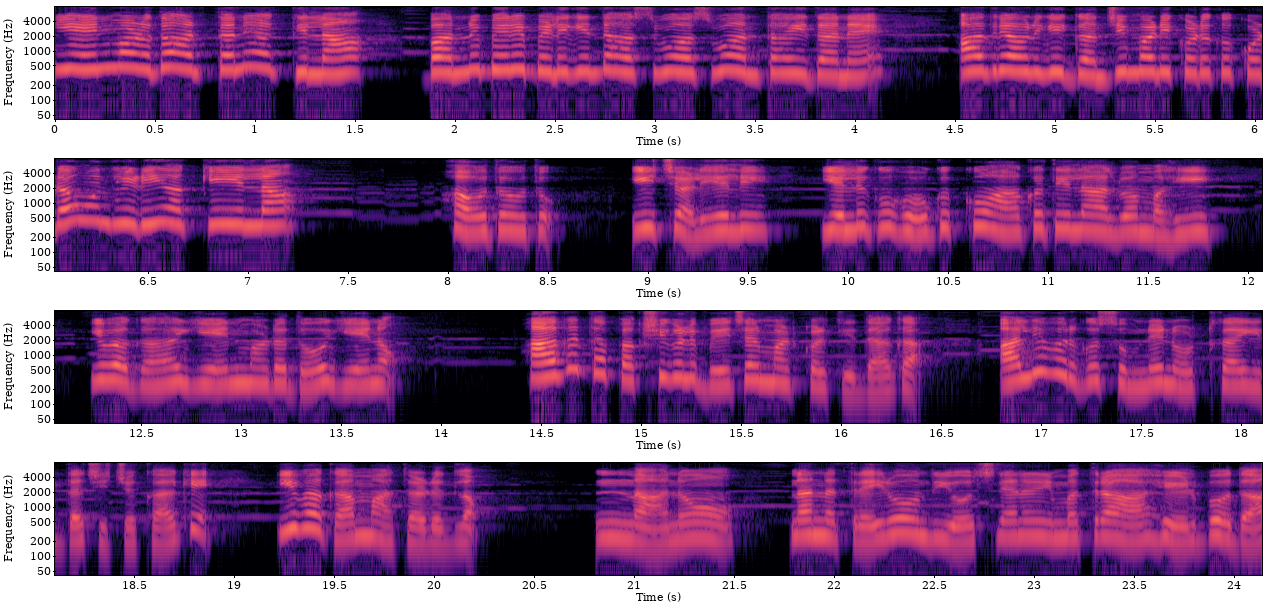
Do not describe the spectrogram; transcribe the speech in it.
ಏನ್ ಮಾಡೋದು? ಅರ್ಥನೇ ಆಗ್ತಿಲ್ಲ. ಬನ್ನು ಬೇರೆ ಬೆಳಗಿಂದ ಹಸುವು ಹಸುವು ಅಂತ ಇದ್ದಾನೆ. ಆದರೆ ಅವನಿಗೆ ಗಂಜಿ ಮಾಡಿ ಕೊಡೋಕೆ ಕೂಡ ಒಂದು ಹಿಡಿ ಅಕ್ಕಿ ಇಲ್ಲ. ಹೌದೌದು. ಈ ಚಳಿಯಲ್ಲಿ ಎಲ್ಲಿಗೂ ಹೋಗೋಕ್ಕೂ ಆಗೋದಿಲ್ಲ ಅಲ್ವಾ ಮಹಿ? ಇವಾಗ ಏನು ಮಾಡೋದೋ ಏನೋ. ಹಾಗಂತ ಪಕ್ಷಿಗಳು ಬೇಜಾರು ಮಾಡ್ಕೊಳ್ತಿದ್ದಾಗ ಅಲ್ಲಿವರೆಗೂ ಸುಮ್ಮನೆ ನೋಡ್ತಾ ಇದ್ದ ಚಿಚುಕಾಗೆ ಇವಾಗ ಮಾತಾಡಿದ್ಲು. ನಾನು, ನನ್ನ ಹತ್ರ ಇರೋ ಒಂದು ಯೋಚನೆನ ನಿಮ್ಮ ಹತ್ರ ಹೇಳ್ಬೋದಾ?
